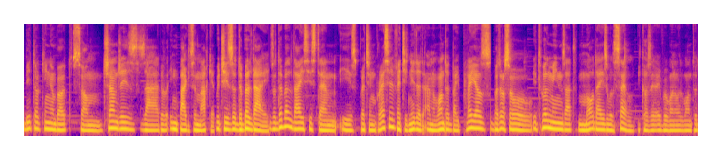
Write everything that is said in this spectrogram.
be talking about some changes that will impact the market, which is a double dye. The double dye system is pretty impressive, pretty needed and wanted by players, but also it will mean that more dyes will sell because everyone will want to,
